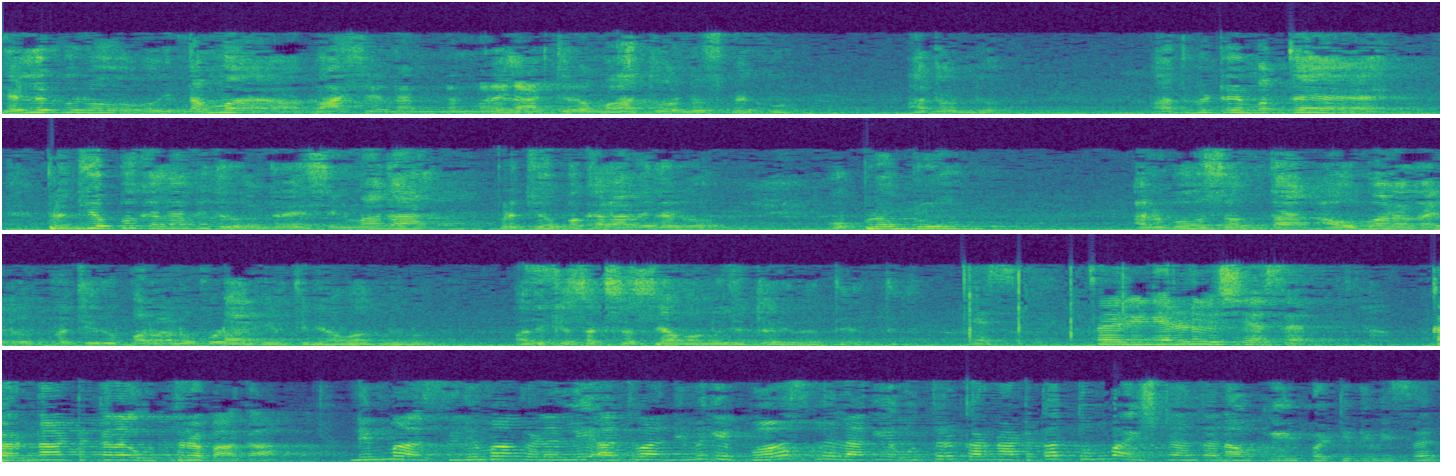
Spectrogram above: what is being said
ಎಲ್ಲರಿಗೂ ನಮ್ಮ ಭಾಷೆ ನನ್ನ ನನ್ನ ಮನೇಲಿ ಆಡ್ತಿರೋ ಮಾತು ಅನ್ನಿಸ್ಬೇಕು. ಅದೊಂದು. ಅದು ಬಿಟ್ರೆ ಮತ್ತೆ ಪ್ರತಿಯೊಬ್ಬ ಕಲಾವಿದರು ಅಂದ್ರೆ ಸಿನಿಮಾದ ಪ್ರತಿಯೊಬ್ಬ ಕಲಾವಿದರು ಒಬ್ರೊಬ್ರು ಅನುಭವಿಸುವಂತ ಅವಮಾನದ ಇನ್ನೊಂದು ಪ್ರತಿರೂಪ ನಾನು ಕೂಡ ಆಗಿರ್ತೀನಿ ಯಾವಾಗ್ಲೂ. ಅದಕ್ಕೆ ಸಕ್ಸಸ್ ಯಾವಾಗಲೂ ಜೊತೆ ಇರುತ್ತೆ ಅಂತ ಸರ್ ಇನ್ನೆರಡು ವಿಷಯ ಸರ್ ಕರ್ನಾಟಕದ ಉತ್ತರ ಭಾಗ. ನಿಮ್ಮ ಸಿನಿಮಾಗಳಲ್ಲಿ ಅಥವಾ ನಿಮಗೆ ಪರ್ಸನಲ್ ಆಗಿ ಉತ್ತರ ಕರ್ನಾಟಕ ತುಂಬಾ ಇಷ್ಟ ಅಂತ ನಾವು ಕೇಳ್ಪಟ್ಟಿದ್ದೀವಿ ಸರ್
